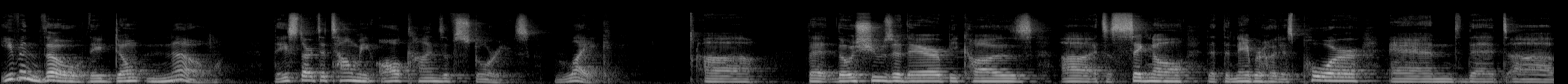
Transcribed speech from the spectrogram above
Even though they don't know, they start to tell me all kinds of stories, like, uh, that those shoes are there because uh, it's a signal that the neighborhood is poor and that uh,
